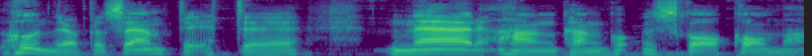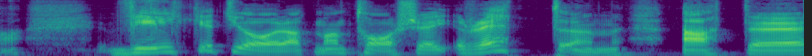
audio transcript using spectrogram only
hundraprocentigt eh, när han kan, ska komma. Vilket gör att man tar sig rätten att eh,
